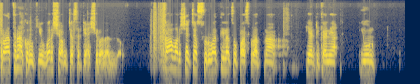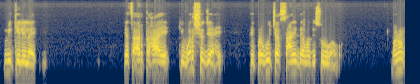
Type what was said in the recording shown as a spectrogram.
प्रार्थना करू की वर्ष आमच्यासाठी आशीर्वादाने जाऊ का वर्षाच्या सुरुवातीलाच उपास प्रार्थना या ठिकाणी येऊन मी केलेला आहे? याचा अर्थ हा आहे की वर्ष जे आहे ते प्रभूच्या सानिध्यामध्ये सुरू व्हावं. म्हणून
